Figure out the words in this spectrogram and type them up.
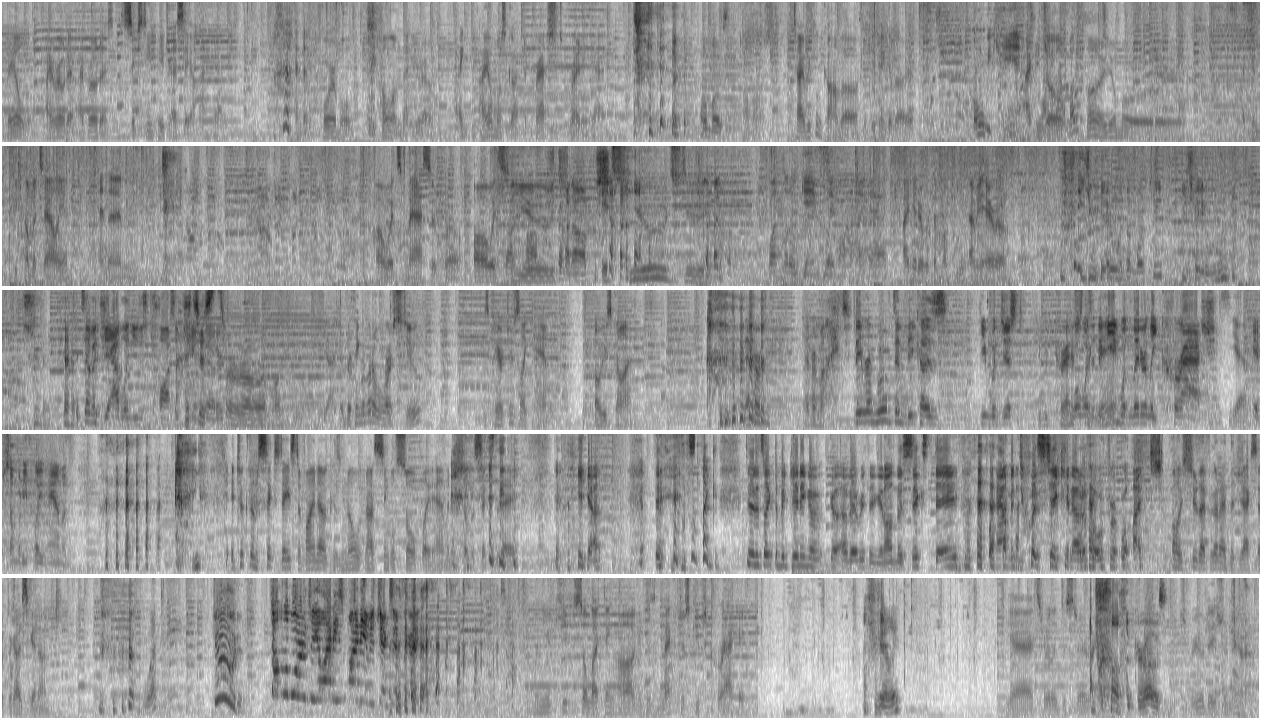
Beowulf, I wrote it. I wrote a 16-page essay on that guy. and that horrible poem that he wrote. I, I almost got depressed writing that. Almost. Almost. Ty, we can combo if you think about it. Oh, we can. I can go combo? by amore. I can become Italian and then Oh, it's massive, bro. Oh, it's Shut huge. Up, shut up. It's up. huge, dude. Shut up. Fun little gameplay moment I had. I hit her with a monkey. I mean arrow. you hit her with a monkey. You just freaking whoop. Instead of a javelin, you just toss a chimp Just at her. throw a monkey. Yeah. But the thing about Overwatch 2, his character's like Hammond. Oh, he's gone. never, never mind. They removed him because he would just. He would crash What was the it? game. The game would literally crash Yeah. if somebody played Hammond. It took them six days to find out because no, not a single soul played Hammond until the sixth day. yeah. It's like, dude, it's like the beginning of of everything. And on the sixth day, Hammond was taken out of Overwatch. Oh shoot! I forgot I had the Jacksepticeye skin on. what? Dude! Double warranty, laddies! My name is Jacksepticeye! When you keep selecting Hog, his neck just keeps cracking. really? Yeah, it's really disturbing. Oh, gross. It's Rio de Janeiro.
